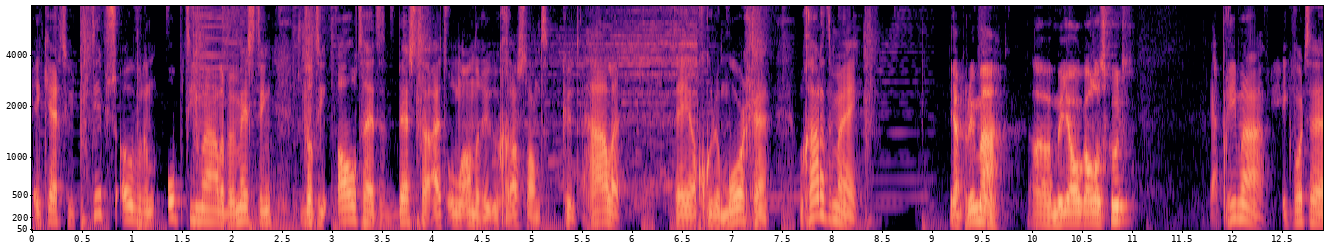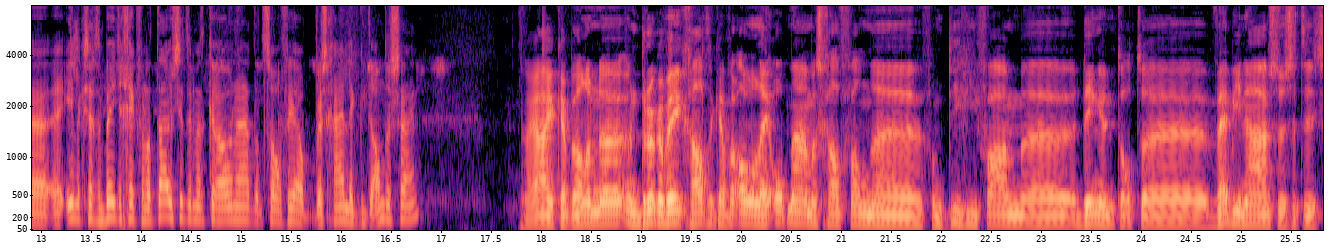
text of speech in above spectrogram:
en krijgt u tips over een optimale bemesting, zodat u altijd het beste uit onder andere uw grasland kunt halen. Theo, goedemorgen. Hoe gaat het ermee? Ja, prima. Uh, met jou ook alles goed? Ja, prima. Ik word uh, eerlijk gezegd een beetje gek van het thuiszitten met corona. Dat zal voor jou waarschijnlijk niet anders zijn. Nou ja, ik heb wel een, eh, een drukke week gehad. Ik heb er allerlei opnames gehad van, uh, van Digifarm uh, dingen tot webinars. Dus het is,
